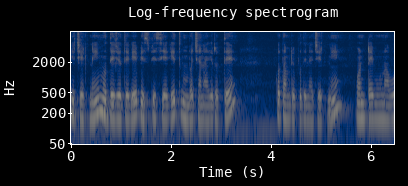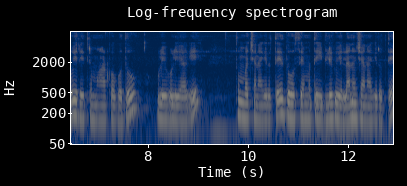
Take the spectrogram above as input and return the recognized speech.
ಈ ಚಟ್ನಿ ಮುದ್ದೆ ಜೊತೆಗೆ ಬಿಸಿ ಬಿಸಿಯಾಗಿ ತುಂಬ ಚೆನ್ನಾಗಿರುತ್ತೆ. ಕೊತ್ತಂಬರಿ ಪುದೀನ ಚಟ್ನಿ. ಒನ್ ಟೈಮ್ ನಾವು ಈ ರೀತಿ ಮಾಡ್ಕೋಬೋದು ಹುಳಿ ಹುಳಿಯಾಗಿ. ತುಂಬ ಚೆನ್ನಾಗಿರುತ್ತೆ. ದೋಸೆ ಮತ್ತು ಇಡ್ಲಿಗೂ ಎಲ್ಲನೂ ಚೆನ್ನಾಗಿರುತ್ತೆ.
